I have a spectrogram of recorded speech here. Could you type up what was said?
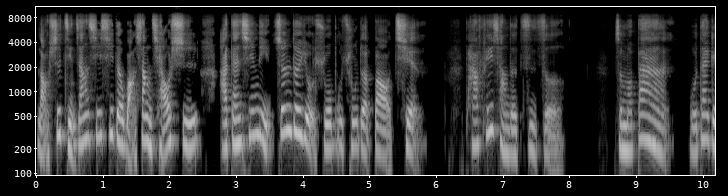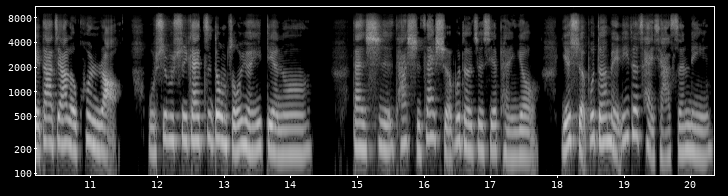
老是紧张兮兮的往上瞧时，阿丹心里真的有说不出的抱歉。他非常的自责，怎么办？我带给大家了困扰，我是不是该自动走远一点呢？但是他实在舍不得这些朋友，也舍不得美丽的彩霞森林。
